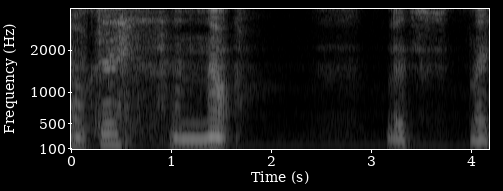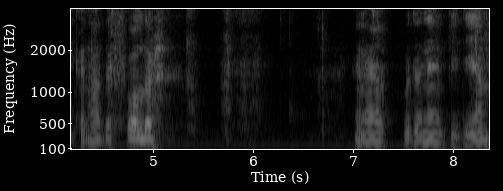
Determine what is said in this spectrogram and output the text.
Okay and now let's make another folder. And I'll put an NPDM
